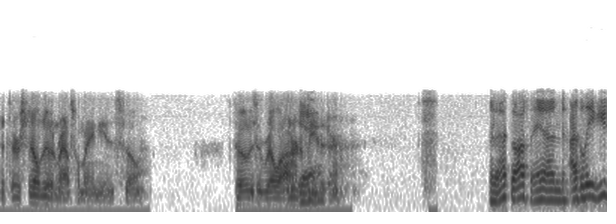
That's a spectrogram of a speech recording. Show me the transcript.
that they're still doing WrestleManias. So so it was a real honor Yeah. to be there. And that's awesome. And I believe you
